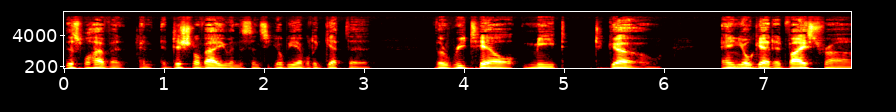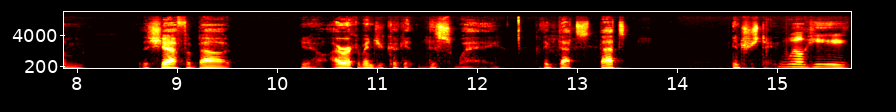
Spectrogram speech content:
this will have an, an additional value in the sense that you'll be able to get the the retail meat to go, and you'll get advice from the chef about, you know, I recommend you cook it this way. I think that's that's interesting. Will he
